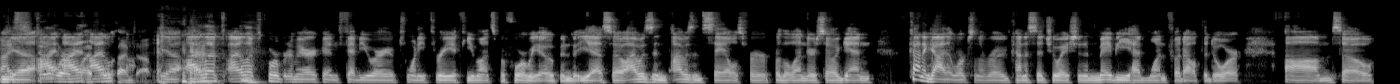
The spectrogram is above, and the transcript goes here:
I yeah, still I, work I, my I, job. yeah, I left. I left corporate America in February of 23, a few months before we opened. But yeah, so I was in. I was in sales for for the lender. So again, kind of guy that works on the road, kind of situation, and maybe had one foot out the door. Um, so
